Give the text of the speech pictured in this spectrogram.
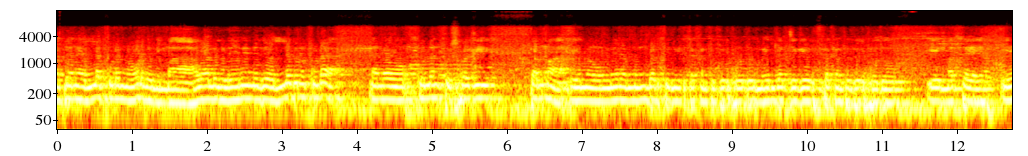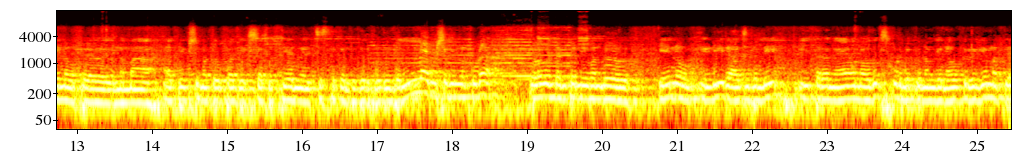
ಮಧ್ಯಾಹ್ನ ಎಲ್ಲ ಕೂಡ ನೋಡಿದೆ. ನಿಮ್ಮ ಅಹವಾಲುಗಳು ಏನೇನಿದೆ ಎಲ್ಲದನ್ನು ಕೂಡ ನಾನು ಕೂಲಂಕುಷವಾಗಿ ತಮ್ಮ ಏನು ಮೇಲೆ ಮುಂಬಡ್ತಿ ನೀಡ್ತಕ್ಕಂಥದ್ದು ಇರ್ಬೋದು ಮೇಲ್ದರ್ಜೆಗೆ ಇರ್ತಕ್ಕಂಥದ್ದು ಇರ್ಬೋದು, ಈ ಮತ್ತೆ ಏನು ನಮ್ಮ ಅಧ್ಯಕ್ಷ ಮತ್ತು ಉಪಾಧ್ಯಕ್ಷ ಪತ್ತಿಯನ್ನು ಹೆಚ್ಚಿಸ್ತಕ್ಕಂಥದ್ದು ಇರ್ಬೋದು, ಇದೆಲ್ಲ ಅಂಶಗಳನ್ನು ಕೂಡ ಒಳಗೊಂಡಂತೆ ನೀವೊಂದು ಏನು ಇಡೀ ರಾಜ್ಯದಲ್ಲಿ ಈ ಥರ ನ್ಯಾಯವನ್ನು ಒದಗಿಸ್ಕೊಡ್ಬೇಕು. ನಮಗೆ ನೌಕರರಿಗೆ ಮತ್ತು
